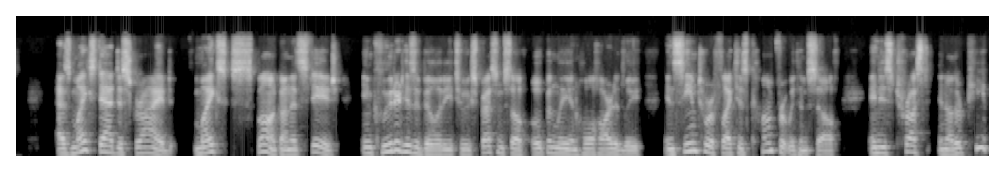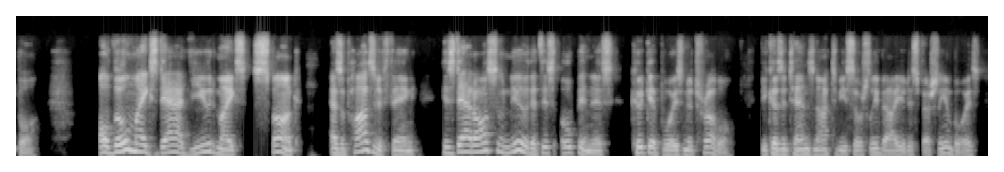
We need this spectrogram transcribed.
as Mike's dad described, Mike's spunk on that stage included his ability to express himself openly and wholeheartedly and seemed to reflect his comfort with himself and his trust in other people. Although Mike's dad viewed Mike's spunk as a positive thing, his dad also knew that this openness could get boys into trouble because it tends not to be socially valued, especially in boys,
